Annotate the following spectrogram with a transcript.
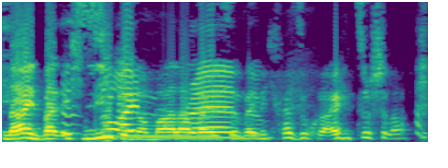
Nein, weil ich So liege ein normalerweise, random- wenn ich versuche einzuschlafen.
